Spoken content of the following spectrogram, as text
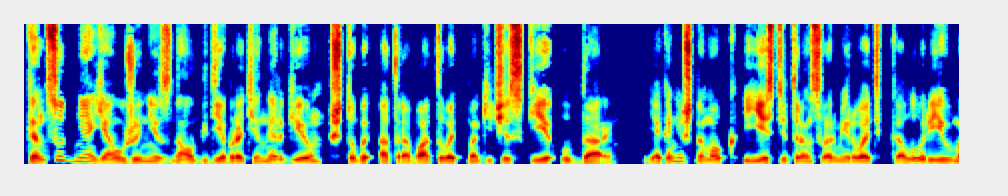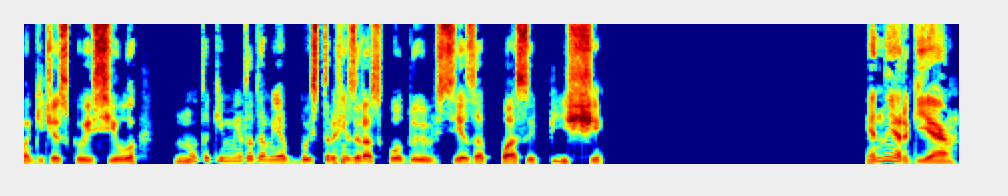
К концу дня я уже не знал, где брать энергию, чтобы отрабатывать магические удары. Я, конечно, мог есть и трансформировать калории в магическую силу, но таким методом я быстро израсходую все запасы пищи. Энергия.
